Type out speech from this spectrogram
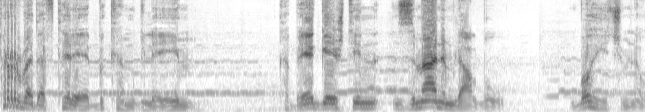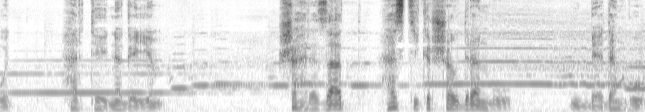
پڕ بە دەفتەرێ بکەم گلەییم کە بە یەک گەیشتین زمانم لاڵ بوو بۆ هیچم نەوت هەر تێی نەگەیم شەهرەزاد هەستی کرد شەو درەنگ بوو بێدەنگ بوو.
